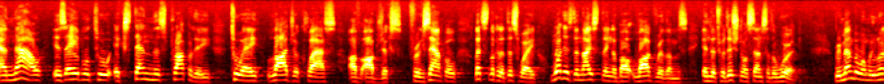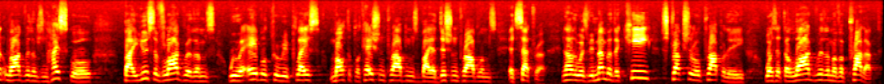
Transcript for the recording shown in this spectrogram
and now is able to extend this property to a larger class of objects. For example, let's look at it this way. What is the nice thing about logarithms in the traditional sense of the word? Remember when we learned logarithms in high school, by use of logarithms, we were able to replace multiplication problems by addition problems, etc. In other words, remember the key structural property was that the logarithm of a product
